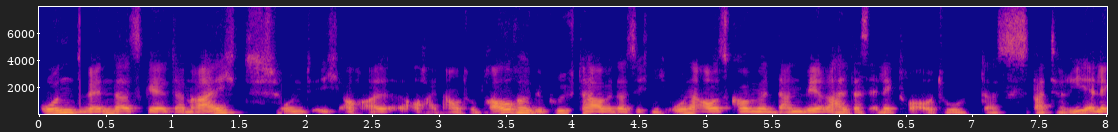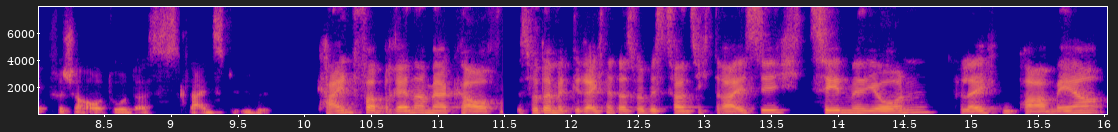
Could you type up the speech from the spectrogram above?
Und wenn das Geld dann reicht und ich auch, auch ein Auto brauche, geprüft habe, dass ich nicht ohne auskomme, dann wäre halt das Elektroauto, das batterieelektrische Auto das kleinste Übel. Kein Verbrenner mehr kaufen. Es wird damit gerechnet, dass wir bis 2030 10 Millionen, vielleicht ein paar mehr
